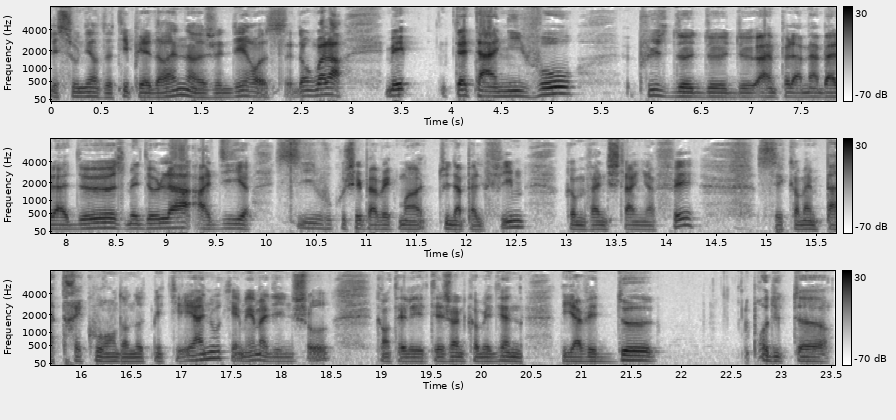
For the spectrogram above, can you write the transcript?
les souvenirs de Tippi Hedren, euh, je vais dire. Donc voilà, mais peut-être à un niveau plus de, de, de, un peu la main baladeuse, mais de là à dire si vous couchez pas avec moi, tu n'as pas le film, comme Weinstein a fait, c'est quand même pas très courant dans notre métier. Et Anouk Aimé m'a dit une chose, quand elle était jeune comédienne, il y avait deux producteurs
